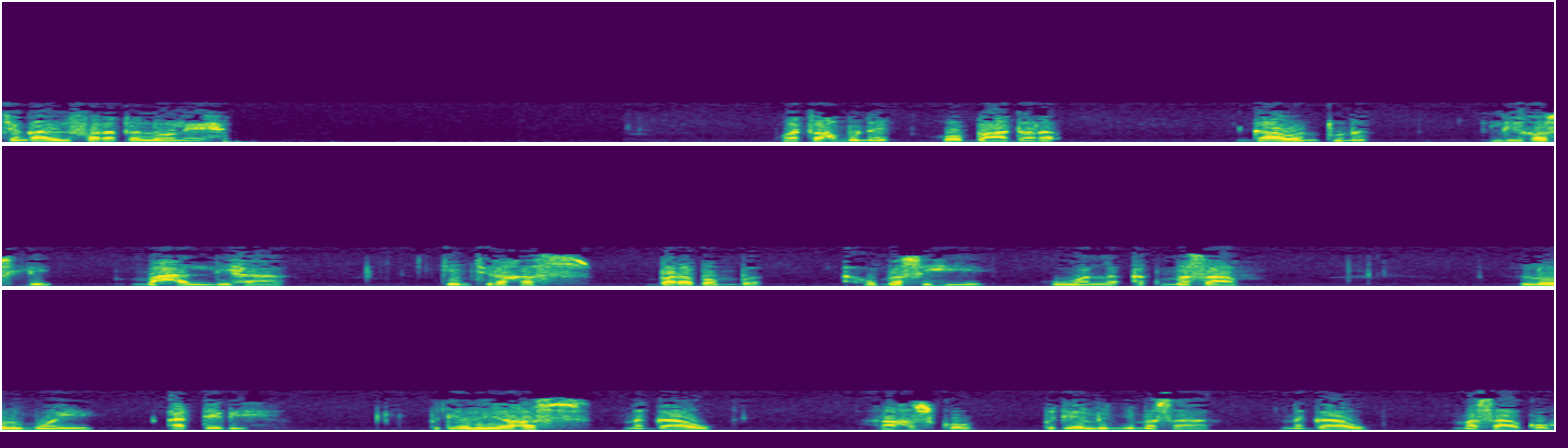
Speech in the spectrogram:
cangaayul farata loolee wa tax mu ne wa baadara gaawantu na li xasli maxalliha jëm ci raxas barabam ba aw masihi wala ak masaam loolu mooy atte bi. bu dee lu ñu raxas na gaaw raxas ko. bu dee lu ñu masaa na gaaw masaa ko.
